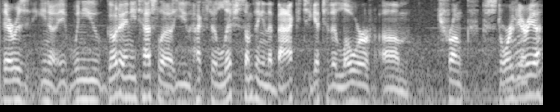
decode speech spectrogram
there was, you know, it, when you go to any Tesla, you have to lift something in the back to get to the lower um, trunk storage area.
